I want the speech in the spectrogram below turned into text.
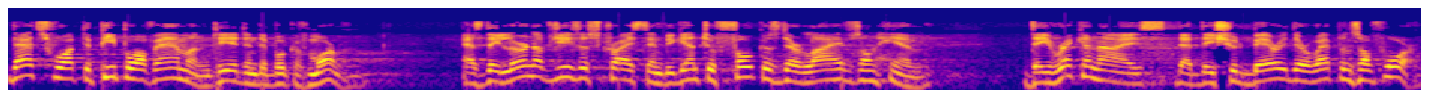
That's what the people of Ammon did in the Book of Mormon. As they learned of Jesus Christ and began to focus their lives on Him, they recognized that they should bury their weapons of war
